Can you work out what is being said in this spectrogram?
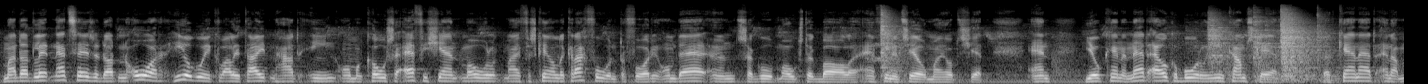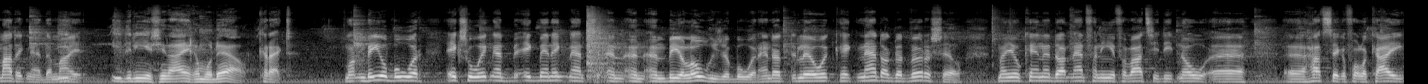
Maar dat let net zeggen dat een oor heel goede kwaliteiten had in om een koos efficiënt mogelijk met verschillende krachtvoeren te voeren. Om daar een zo goed mogelijk stuk ballen en financieel mee op te zetten. En je kan net elke boer in een kamp scheren. Dat kan net en dat mag ik net. Dat Iedereen is zijn eigen model. Correct. Want een bioboer, ik, zo, ik, net, ik ben ik net een, een, een biologische boer. En dat wil ik, ik net ook dat worden Maar je kennen dat net van die informatie die het nou uh, uh, hartstikke volle kei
